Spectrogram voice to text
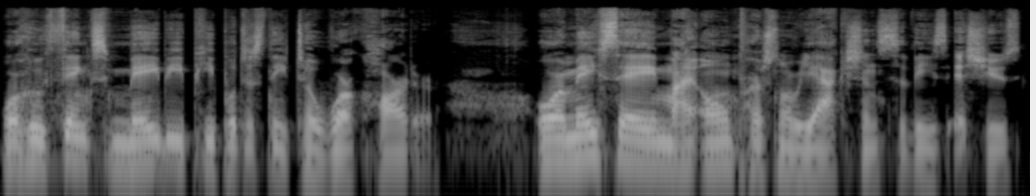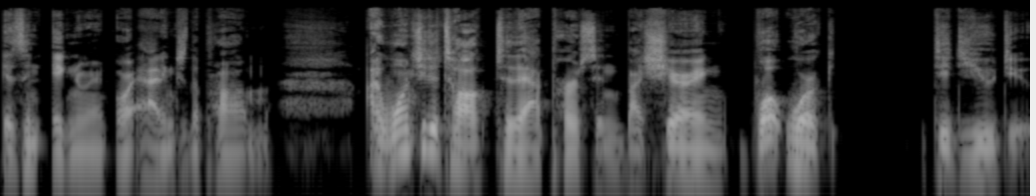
or who thinks maybe people just need to work harder, or may say my own personal reactions to these issues isn't ignorant or adding to the problem. I want you to talk to that person by sharing what work did you do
